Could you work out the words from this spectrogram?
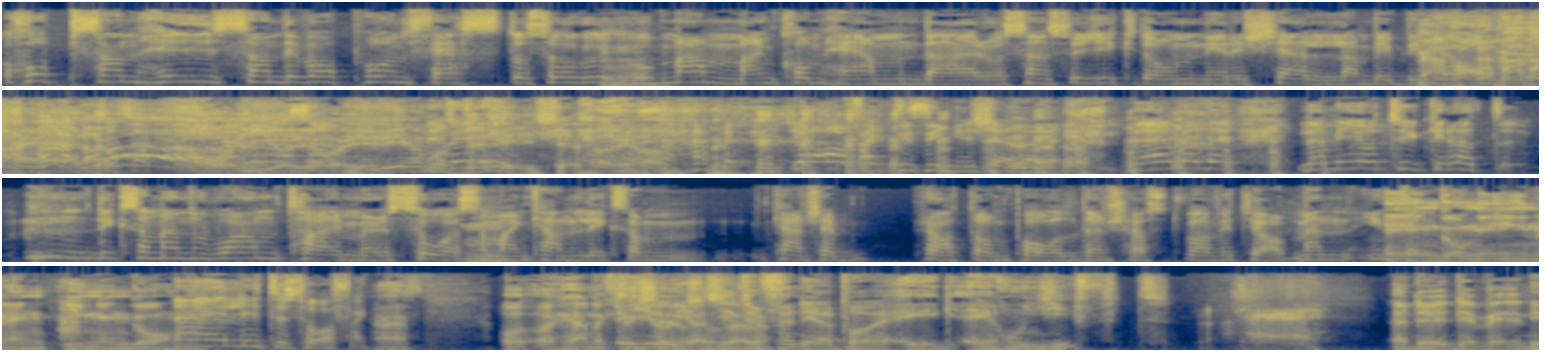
hoppsan hejsan. Det var på en fest och, så, Mm. och mamman kom hem där och sen så gick de ner i källaren vid Jaha, vi är här då. Oj, oj, oj. Nu är vi hemma hos dig, hör jag. jag har faktiskt ingen källare. Nej, men, nej, men jag tycker att liksom en one-timer så Mm. som man kan liksom kanske prata om på ålderns höst, vad vet jag. Men inte, En gång är ingen, ingen gång. Nej, lite så Nej. faktiskt. Och, och Henrik Jo, jag sitter och funderar på, är, är hon gift? Ja, det, det, det, Det vet det,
